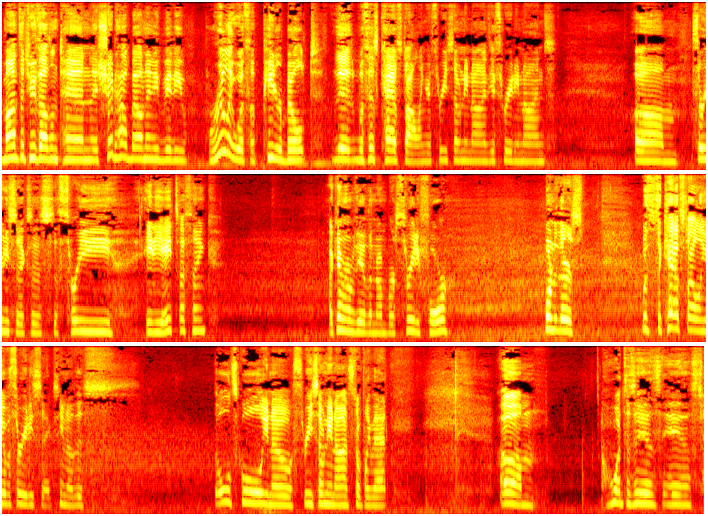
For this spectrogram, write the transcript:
mine's a 2010. It should help out anybody really with a Peterbilt, with this cab styling, your 379s, your 389s. Um, 36s, the 3 88s, I think. I can't remember the other numbers. 384. One of there's with the cab styling of a 386. You know this, the old school. You know 379 stuff like that. Um, what this is is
